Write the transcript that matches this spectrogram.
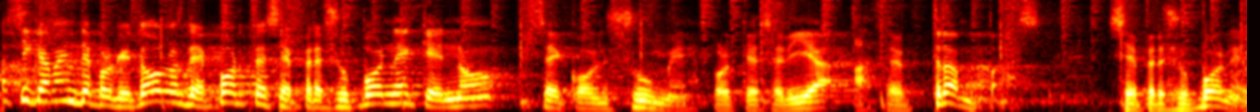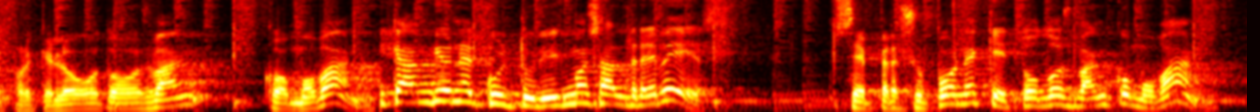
Básicamente porque todos los deportes se presupone que no se consume, porque sería hacer trampas. Se presupone porque luego todos van como van. En cambio en el culturismo es al revés. Se presupone que todos van como van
